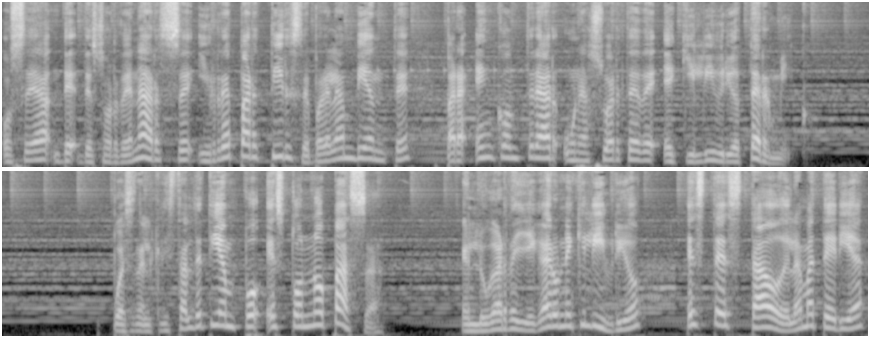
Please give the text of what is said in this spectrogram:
o sea, de desordenarse y repartirse por el ambiente para encontrar una suerte de equilibrio térmico. Pues en el cristal de tiempo esto no pasa. En lugar de llegar a un equilibrio, este estado de la materia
